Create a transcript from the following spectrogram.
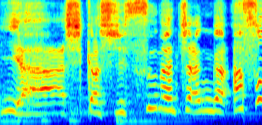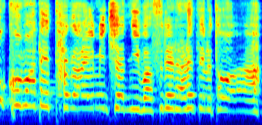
いやしかしすなちゃんがあそこまで高恵美ちゃんに忘れられてるとは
